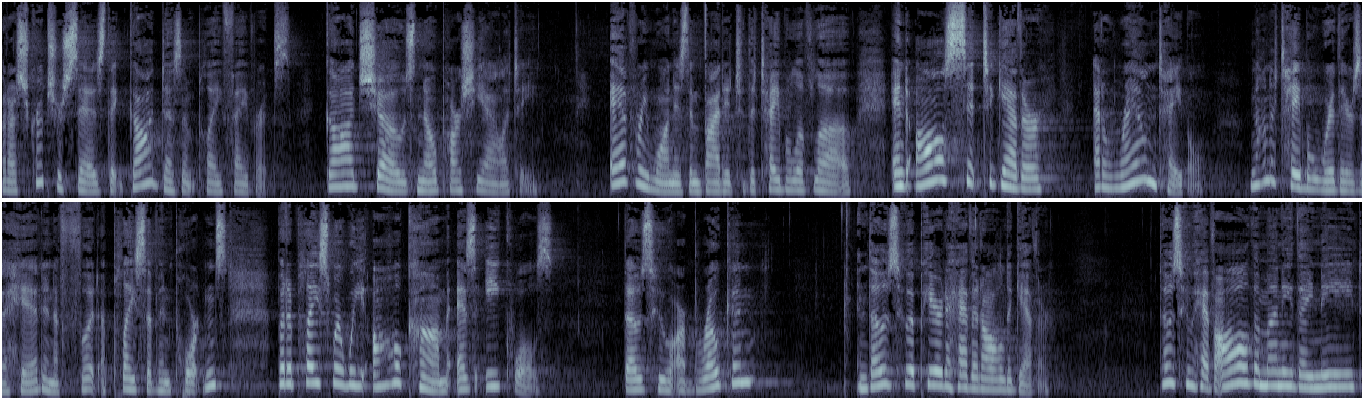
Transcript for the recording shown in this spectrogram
But our scripture says that God doesn't play favorites, God shows no partiality. Everyone is invited to the table of love, and all sit together at a round table, not a table where there's a head and a foot, a place of importance, but a place where we all come as equals those who are broken and those who appear to have it all together, those who have all the money they need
